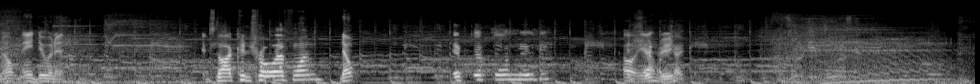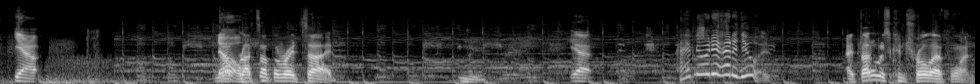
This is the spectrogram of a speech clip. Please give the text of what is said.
Nope, ain't doing it. It's not Control F1. Nope. If if one maybe. Oh It yeah. be. Okay. Yeah. No. that's not the right side. yeah. I have no idea how to do it. I thought it was Control F1.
